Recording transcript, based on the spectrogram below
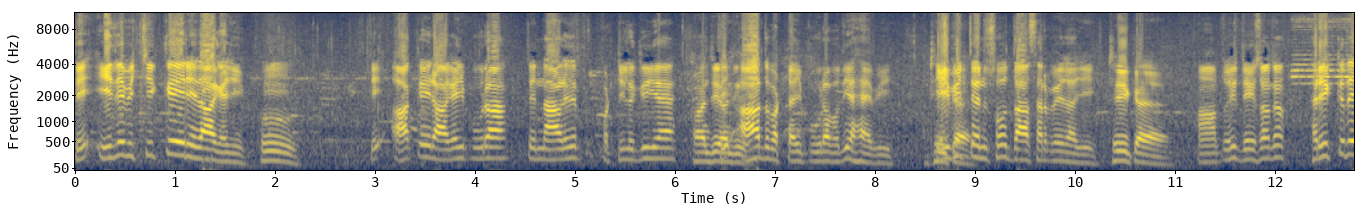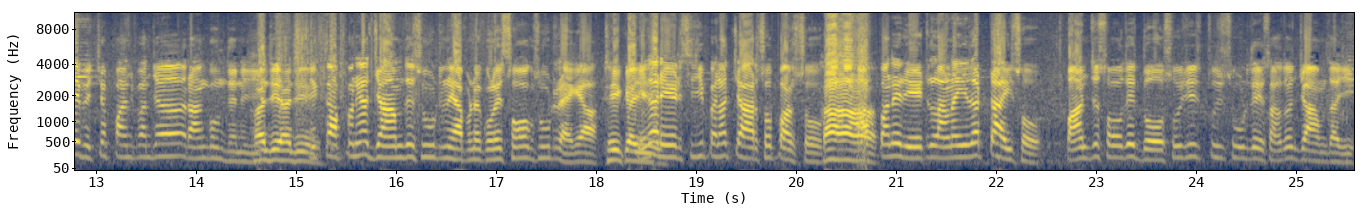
ਤੇ ਇਹਦੇ ਵਿੱਚ ਘੇਰੇ ਦਾ ਆ ਗਿਆ ਜੀ। ਹੂੰ। ਤੇ ਆ ਘੇਰਾ ਆ ਗਿਆ ਜੀ ਪੂਰਾ ਤੇ ਨਾਲ ਇਹਦੇ ਪੱਟੀ ਲੱਗੀ ਹੈ। ਹਾਂਜੀ ਹਾਂਜੀ। ਆ ਦੁਪੱਟਾ ਜੀ ਪੂਰਾ ਵਧੀਆ ਹੈਵੀ ਇਹ ਠੀਕ ਵੀ ਹੈ। 310 ਰੁਪਏ ਦਾ ਜੀ। ਠੀਕ ਹੈ। ਹਾਂ ਤੁਸੀਂ ਦੇਖ ਸਕਦੇ ਹੋ ਹਰ ਇੱਕ ਦੇ ਵਿੱਚ ਪੰਜ ਪੰਜ ਰੰਗ ਹੁੰਦੇ ਨੇ ਜੀ। ਹਾਂਜੀ ਹਾਂਜੀ। ਇੱਕ ਆਪਣੇ ਆ ਜਾਮ ਦੇ ਸੂਟ ਨੇ ਆਪਣੇ ਕੋਲੇ 100 ਸੂਟ ਰਹਿ ਗਿਆ। ਠੀਕ ਹੈ ਜੀ। ਇਹਦਾ ਰੇਟ ਸੀ ਜੀ ਪਹਿਲਾਂ 400 500 ਹਾਂ, ਹਾਂ, ਹਾਂ। ਆਪਾਂ ਨੇ ਰੇਟ ਲਾਣਾ ਇਹਦਾ 250 500 ਦੇ 200 ਜੀ ਤੁਸੀਂ ਸੂਟ ਦੇ ਸਕਦੇ ਹੋ ਜਾਮ ਦਾ ਜੀ।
